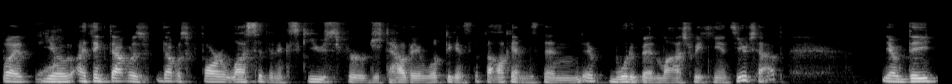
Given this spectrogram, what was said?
but you know I think that was that was far less of an excuse for just how they looked against the Falcons than it would have been last week against UTEP. You know they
